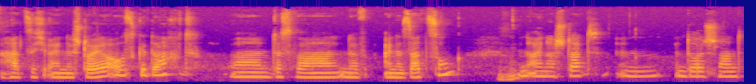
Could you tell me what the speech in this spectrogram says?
hat sich eine Steuer ausgedacht. Äh, das war eine, eine Satzung mhm. in einer Stadt in, in Deutschland.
